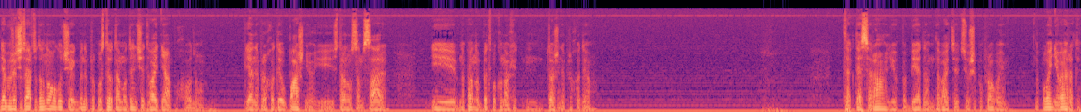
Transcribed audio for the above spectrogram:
Я б вже четверту давно влучив, якби не пропустив там один чи два дня, походу. Я не проходив башню і страну Самсари. І, напевно, битву Конохи теж не проходив. Так, 10 раундів, побіда. Давайте цю ще попробуємо. Ну, повинні виграти.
